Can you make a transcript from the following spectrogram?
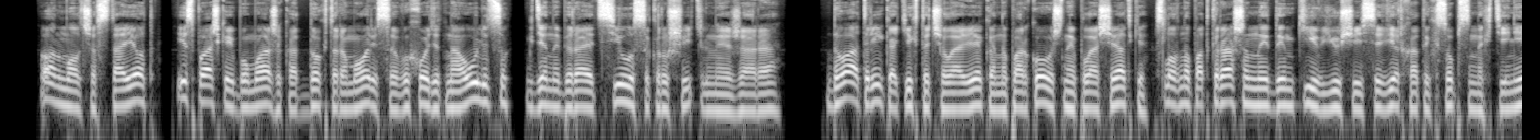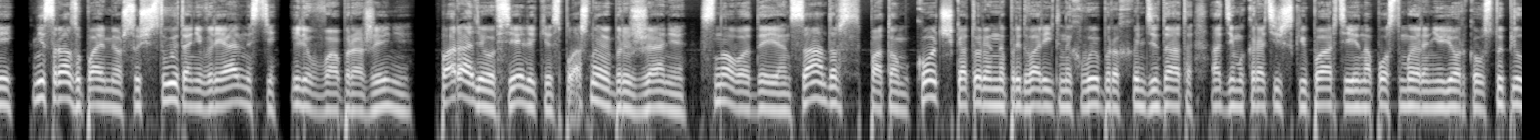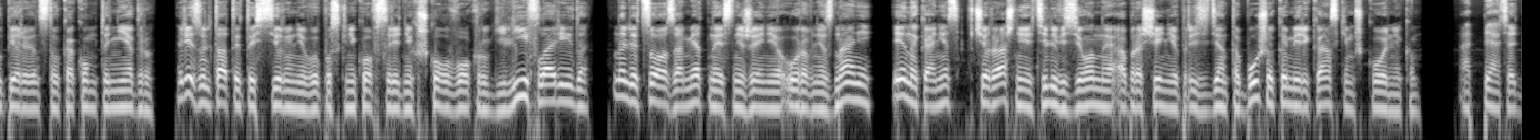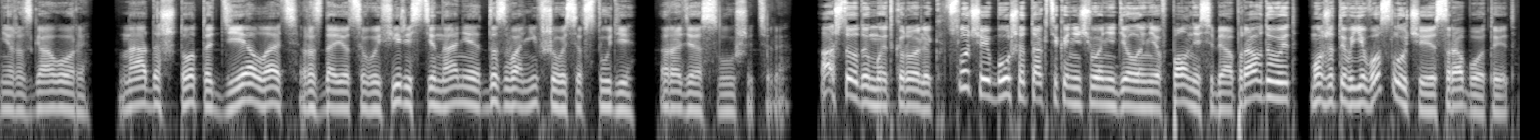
Он молча встает и с пачкой бумажек от доктора Морриса выходит на улицу, где набирает силу сокрушительная жара. Два-три каких-то человека на парковочной площадке, словно подкрашенные дымки, вьющиеся вверх от их собственных теней, не сразу поймешь, существуют они в реальности или в воображении. По радио в Селике сплошное брюзжание. Снова Дейон Сандерс, потом Коч, который на предварительных выборах кандидата от Демократической партии на пост мэра Нью-Йорка уступил первенство какому-то негру. Результаты тестирования выпускников средних школ в округе Ли, Флорида налицо заметное снижение уровня знаний и, наконец, вчерашнее телевизионное обращение президента Буша к американским школьникам. Опять одни разговоры. «Надо что-то делать!» – раздается в эфире стенание дозвонившегося в студии радиослушателя. А что думает кролик? В случае Буша тактика ничего не делания вполне себя оправдывает, может и в его случае сработает.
